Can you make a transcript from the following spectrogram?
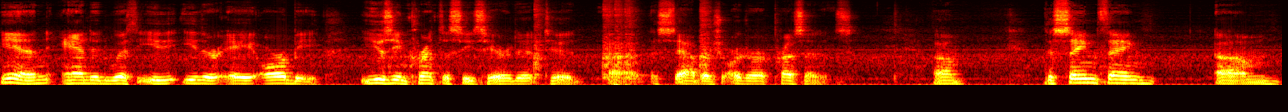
in ANDed with e either A or B using parentheses here to, to uh, establish order of precedence. Um, the same thing, um,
